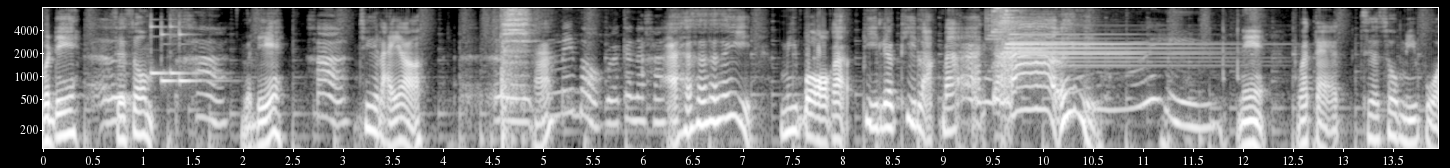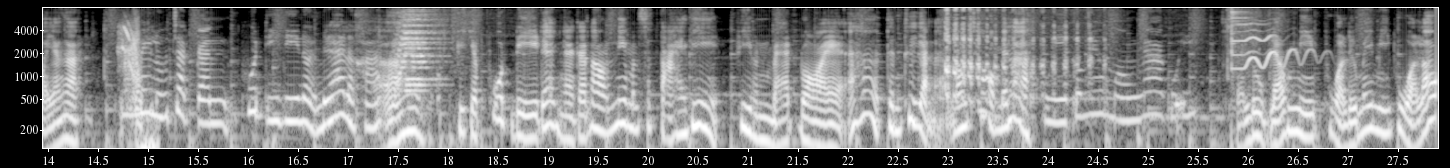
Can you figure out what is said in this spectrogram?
หวันดีเออเสื้อส้มค่ะหวันดีค่ะชื่ออะไรเหรอเออฮะไม่บอกแล้วกันนะคะอะเฮ้ยไม่บอกอะ พี่เลือกที่หลักนะนะเอ้ยอืมนี่ว่าแต่เสื้อส้มมีผัวยังอะ ไม่รู้จักกันพูดดีๆหน่อยไม่ได้เหรอคะ เอ้ยพี่จะพูดดีได้ไงกันเนาะนี่มันสไตล์พี่ พี่มันแบดบอยอะอ้าวเถื่อนๆอะน้องชอบไหมล่ะนี้ก็ไม่มองหน้ากูอีก สรุปแล้วมีผัวหรือไม่มีผัวเล่า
